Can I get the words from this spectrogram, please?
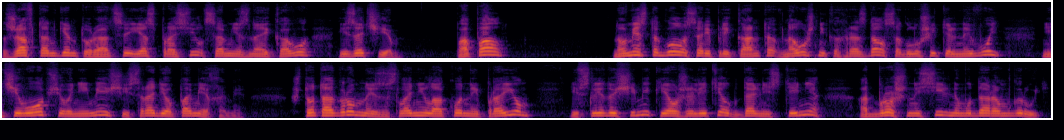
Сжав тангенту рации, я спросил, сам не зная кого и зачем. «Попал?» Но вместо голоса репликанта в наушниках раздался оглушительный вой, ничего общего не имеющий с радиопомехами. Что-то огромное заслонило оконный проем, и в следующий миг я уже летел к дальней стене, отброшенный сильным ударом в грудь.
